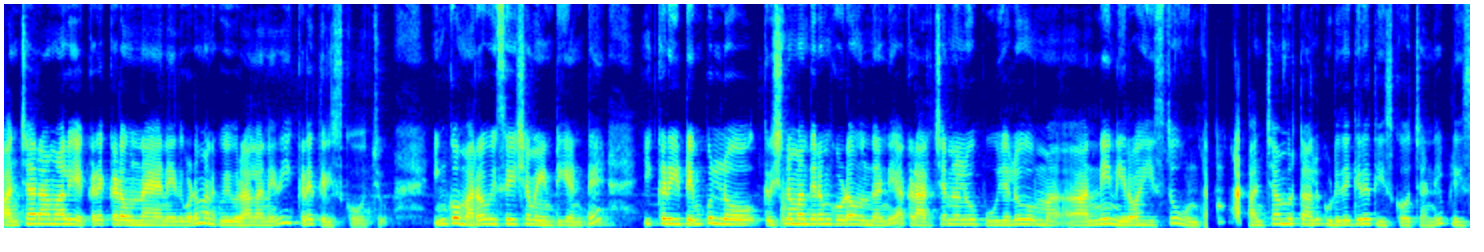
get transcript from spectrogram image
పంచారామాలు ఎక్కడెక్కడ ఉన్నాయనేది కూడా మనకు వివరాలు అనేది ఇక్కడే తెలుసుకోవచ్చు. ఇంకో మరో విశేషం ఏంటి అంటే ఇక్కడ ఈ టెంపుల్లో కృష్ణ మందిరం కూడా ఉందండి. అక్కడ అర్చనలు పూజలు మ- అన్నీ నిర్వహిస్తూ ఉంటారు పంచామృతాలు గుడి దగ్గరే తీసుకోవచ్చండి. ప్లీజ్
